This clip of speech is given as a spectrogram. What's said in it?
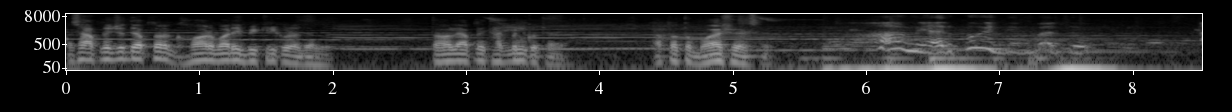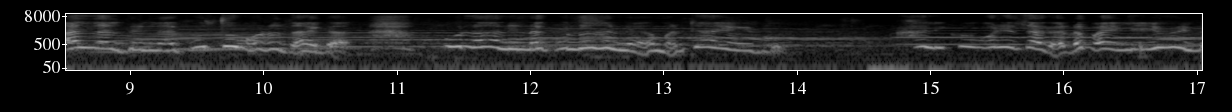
আচ্ছা আপনি যদি আপনার ঘর বাড়ি বিক্রি করে দেন তাহলে আপনি থাকবেন কোথায়? আপনার তো বয়স হয়েছে। আমি আর কই দিন বাজু আল্লাহ দিল্লা কত বড় জায়গা। কোনো হানে না কোনো হানে আমার ঠাই হইব। খালি কোমরের জায়গাটা পাইলেই হইল।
